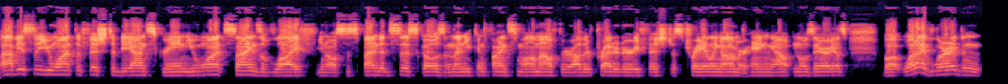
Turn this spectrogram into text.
obviously you want the fish to be on screen. You want signs of life, you know, suspended ciscos, and then you can find smallmouth or other predatory fish just trailing them or hanging out in those areas. But what I've learned and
